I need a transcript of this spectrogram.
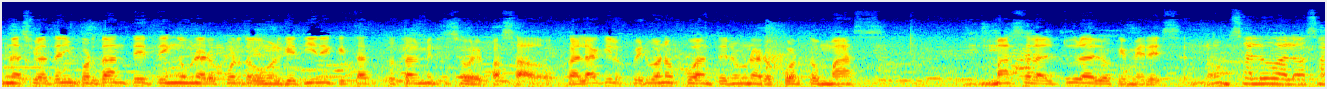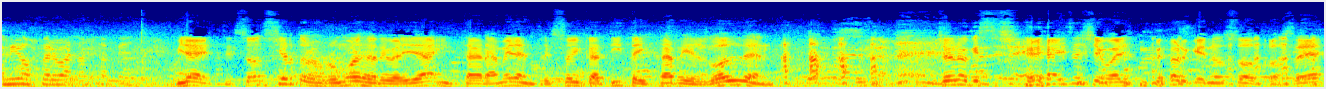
una ciudad tan importante, tenga un aeropuerto como el que tiene, que está totalmente sobrepasado. Ojalá que los peruanos puedan tener un aeropuerto más más a la altura de lo que merecen, ¿no? Un saludo a los amigos peruanos también. Mira este, ¿son ciertos los rumores de rivalidad instagramera entre Soy Catita y Harry el Golden? Yo creo que ahí se llevarían peor que nosotros, ¿eh?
